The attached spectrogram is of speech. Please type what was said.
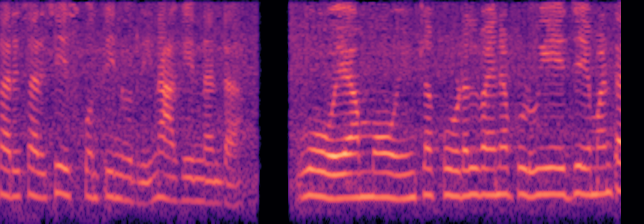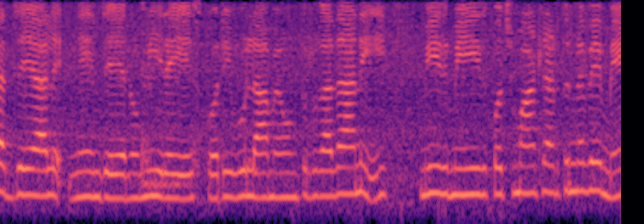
సరే సరే చేసుకొని తినుర్రి. నాకేందంట? ఓయమ్మో అమ్మో ఇంట్లో కూడలు పోయినప్పుడు ఏది చేయమంటే అది చేయాలి. నేను చేయను మీరే చేసుకోరి ఆమె ఉంటుంది కదా అని మీరు మీదకి వచ్చి మాట్లాడుతున్నవేమే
